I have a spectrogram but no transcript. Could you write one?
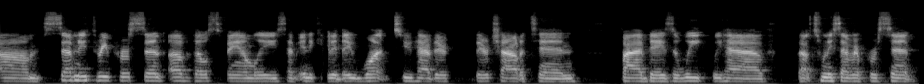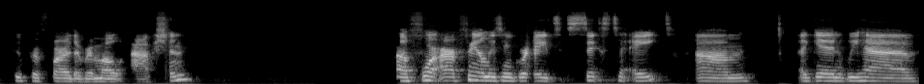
73% um, of those families have indicated they want to have their, their child attend five days a week. We have about 27% who prefer the remote option. Uh, for our families in grades six to eight, um, again, we have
